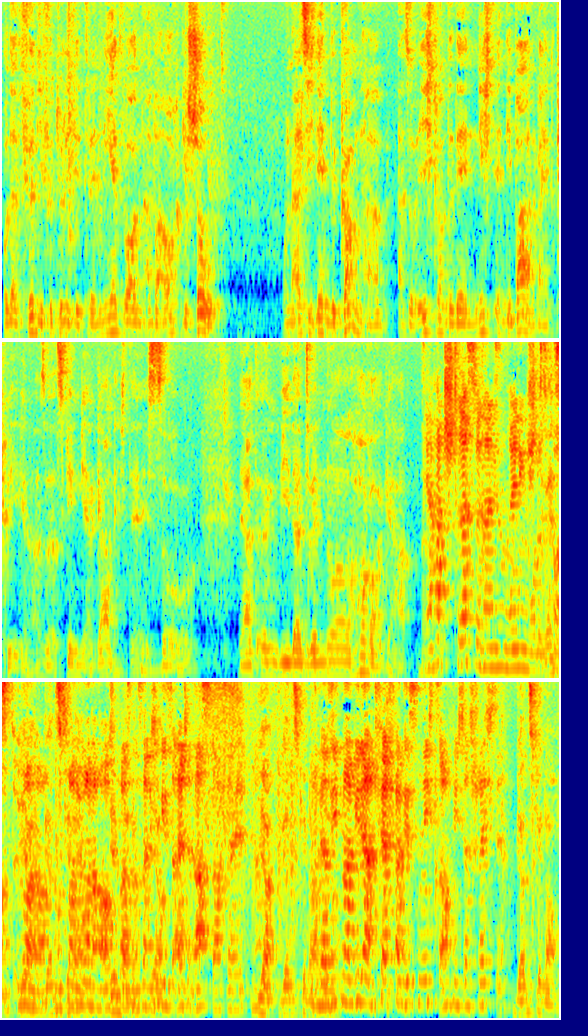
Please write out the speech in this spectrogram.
Oder für die Futurity trainiert worden, aber auch geschult. Und als ich den bekommen habe, also ich konnte den nicht in die Bahn reinkriegen. Also das ging ja gar nicht. Der ist so, der hat irgendwie da drin nur Horror gehabt. Ne? Er hat Stress, wenn er in diesen Training-Modus kommt. Immer ja, noch. Muss man genau. immer noch aufpassen, Immer dass er nicht ja. in dieses alte Raster fällt. Ne? Ja, ganz genau. Und da ja. sieht man wieder, ein Pferd vergisst nichts, auch nicht das Schlechte. Ganz genau.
